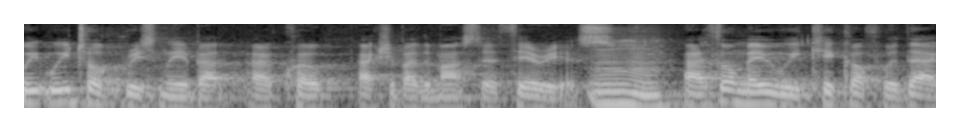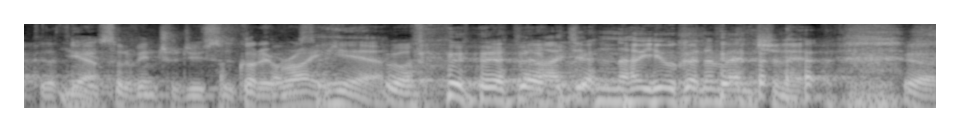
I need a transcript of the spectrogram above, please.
we, we talked recently about a quote actually by the master Aetherius. Mm-hmm. I thought maybe we'd kick off with that because I think yeah. it sort of introduces. I've got it right here. I didn't know you were going to mention it. yeah.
